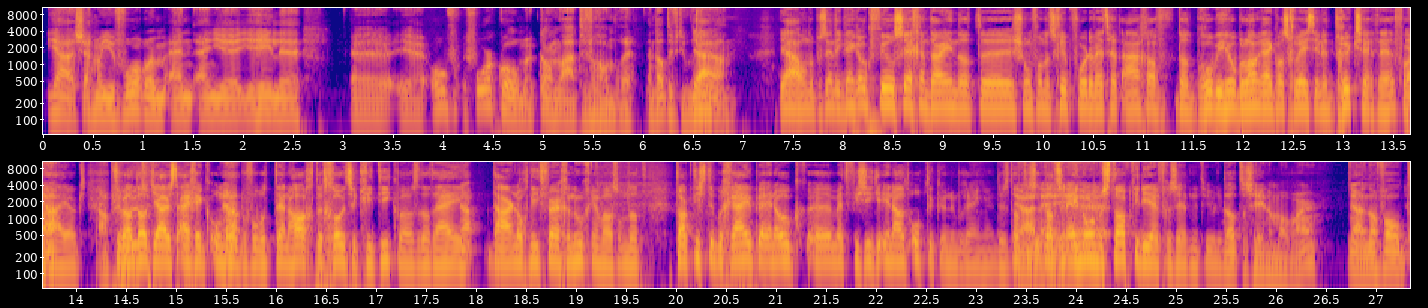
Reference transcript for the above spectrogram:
ja, zeg maar je vorm en, en je, je hele uh, je over, voorkomen kan laten veranderen. En dat heeft hij goed ja. gedaan. Ja, 100%. Ik denk ook veel zeggen daarin dat uh, John van der Schip voor de wedstrijd aangaf dat Bobby heel belangrijk was geweest in het druk zetten hè, voor Ajax. Absoluut. Terwijl dat juist eigenlijk onder bijvoorbeeld Ten Hag de grootste kritiek was. Dat hij daar nog niet ver genoeg in was om dat tactisch te begrijpen en ook uh, met fysieke inhoud op te kunnen brengen. Dus dat, is, dat is een enorme uh, stap die hij heeft gezet natuurlijk. Dat is helemaal waar. Ja, en dan valt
